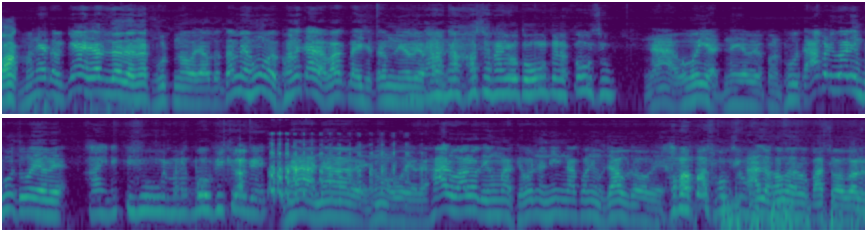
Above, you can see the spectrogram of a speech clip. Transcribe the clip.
મને તો ક્યાં રાજુ દાદા નથી ભૂત નો અવાજ આવતો તમે શું ભણકારા વાગતા છે તમને હવે ના ના હાસે ના આવ્યો તો હું તને કહું છું. ના હોય જ નહીં હવે પણ. ભૂત આપડી વાળી ભૂત હોય હવે. હા એને કીધું હોય મને બહુ બીક લાગે. ના ના હવે નો હોય હવે. સારું હાલો તો હું મારા ઢોરને નીંદ નાખવાની હું જાઉં તો હવે. હવા પાછો હાલો હવે હવે પાછો આવવાનો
